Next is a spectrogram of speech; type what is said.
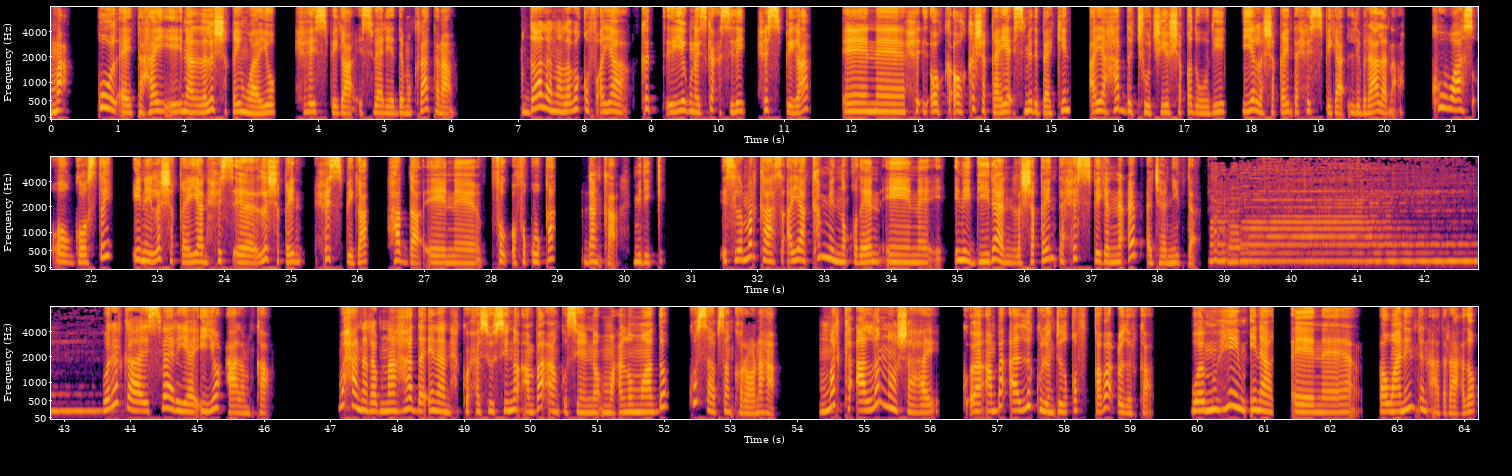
macquul ay tahay inaan lala shaqayn waayo xisbiga sbariya demokratana doolana laba qof ayaa iyaguna iska casilay xisbiga oo ka shaqeeya ismada baakin ayaa hadda joojiyey shaqadoodii iyo la shaqaynta xisbiga liberaalana kuwaas oo goostay inay la shaqeeyaan la shaqayn xisbiga hadda fuquuqa dhanka midig. Isla markaas ayaa ka mid noqdeen inay diidaan la shaqaynta xisbiga nacab ajaaniibta wararka isbariya iyo caalamka. Waxaan rabnaa hadda inaan ku xasuusino amba aan ku siino macluumaado ku saabsan koroonaha. Marka aad la nooshahay amba aad la kulantid qof qaba cudurka waa muhiim inaad qawaaniintan aad raacdo.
